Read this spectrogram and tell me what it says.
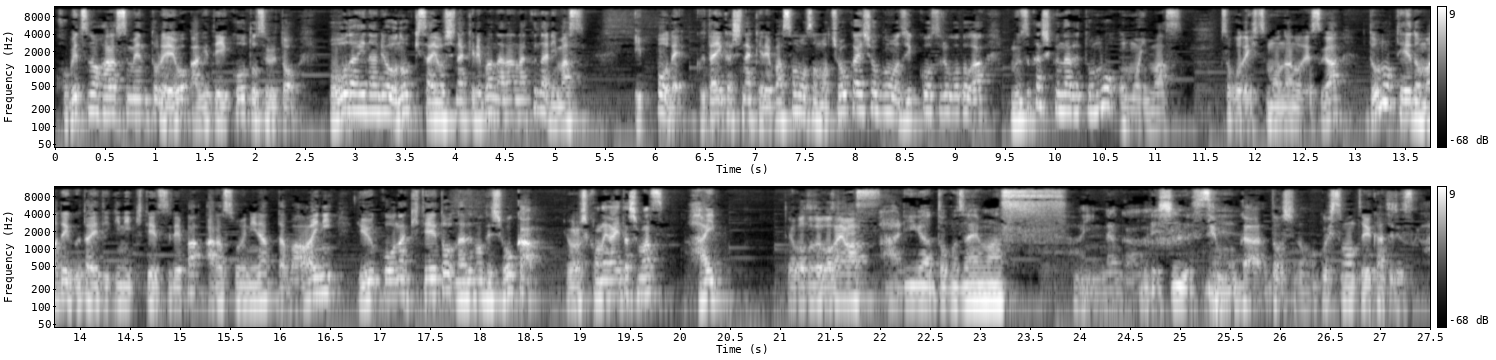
個別のハラスメント例を挙げていこうとすると、膨大な量の記載をしなければならなくなります。一方で、具体化しなければそもそも懲戒処分を実行することが難しくなるとも思います。そこで質問なのですが、どの程度まで具体的に規定すれば争いになった場合に有効な規定となるのでしょうか？よろしくお願いいたします。はい。ということでございます。ありがとうございます。はい。なんか、嬉しいですね専門家同士のご質問という感じですか？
